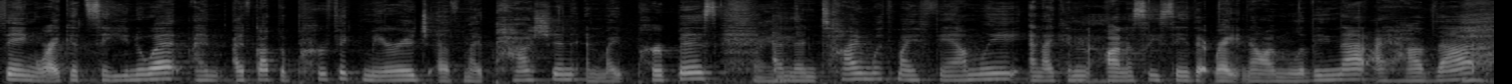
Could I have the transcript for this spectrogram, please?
thing where I could say, you know what, I'm, I've got the perfect marriage of my passion and my purpose, Right. and then time with my family, and I can honestly say that right now I'm living that. I have that.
